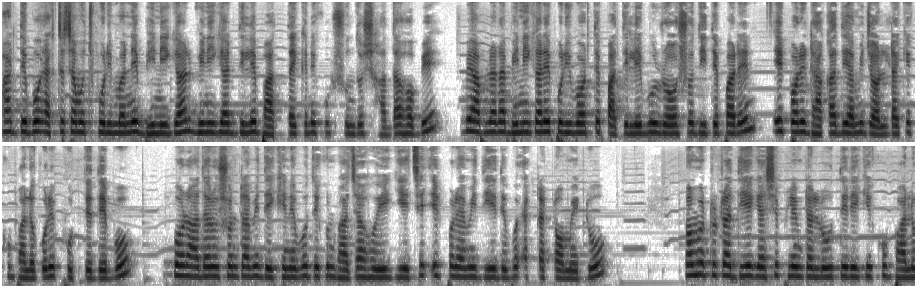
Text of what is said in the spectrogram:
আর দেবো এক চা চামচ পরিমাণে ভিনিগার। ভিনিগার দিলে ভাতটা এখানে খুব সুন্দর সাদা হবে। তবে আপনারা ভিনিগারের পরিবর্তে পাতিলেবুর রসও দিতে পারেন। এরপরে ঢাকা দিয়ে আমি জলটাকে খুব ভালো করে ফুটতে দেব। এরপর আদা রসুনটা আমি দেখে নেব। দেখুন, ভাজা হয়ে গিয়েছে। এরপরে আমি দিয়ে দেব একটা টমেটো। টমেটোটা দিয়ে গ্যাসের ফ্লেমটা লোতে রেখে খুব ভালো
